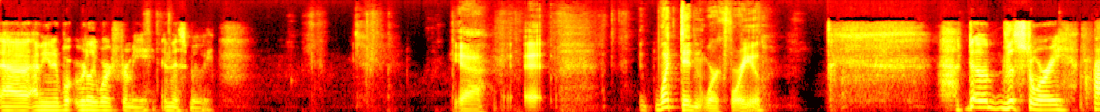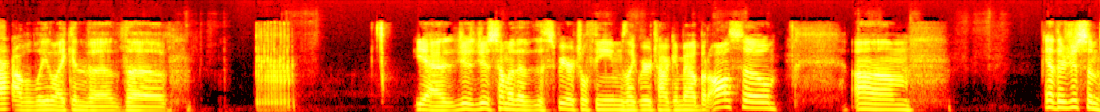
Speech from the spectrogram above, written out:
uh, I mean, it w- really worked for me in this movie. Yeah. Uh, what didn't work for you? the the story probably like in the the yeah just just some of the the spiritual themes like we were talking about but also um yeah there's just some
